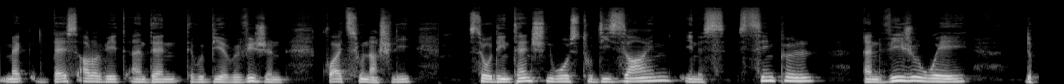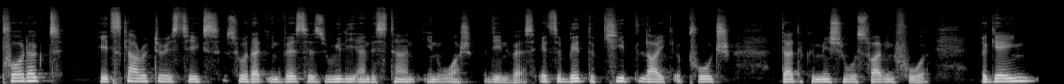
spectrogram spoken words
make the best out of it, and then there will be a revision quite soon, actually. So the intention was to design in a s- simple and visual way the product, its characteristics, so that investors really understand in what they invest. It's a bit the KID-like approach that the Commission was striving for. Again,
